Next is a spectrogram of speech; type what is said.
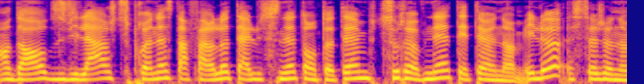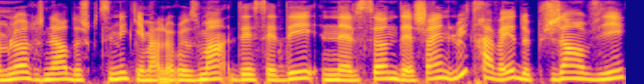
en dehors du village, tu prenais cette affaire-là, tu hallucinais ton totem, puis tu revenais, tu étais un homme. Et là, ce jeune homme-là, originaire de Chicoutimi, qui est malheureusement décédé, Nelson Deschaines, lui travaillait depuis janvier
